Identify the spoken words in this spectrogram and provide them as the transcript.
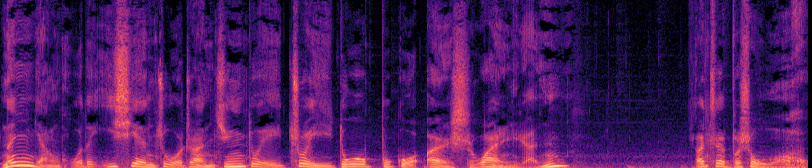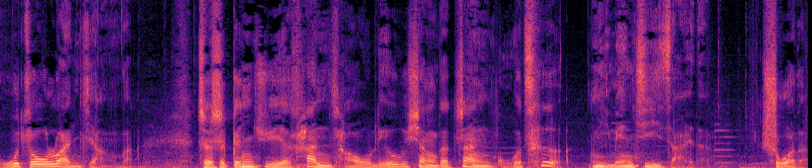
能养活的一线作战军队最多不过二十万人。而这不是我胡诌乱讲的。这是根据汉朝刘向的《战国策》里面记载的，说的。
